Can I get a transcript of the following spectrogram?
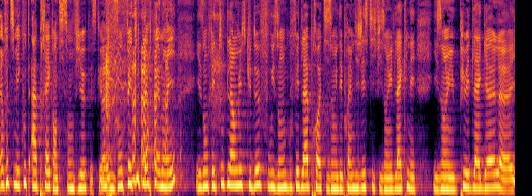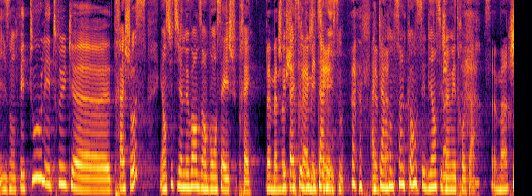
en fait, ils m'écoutent après quand ils sont vieux parce que ils ont fait toutes leurs conneries. Ils ont fait toutes leurs muscu de fou. Ils ont bouffé de la prot. Ils ont eu des problèmes digestifs. Ils ont eu de l'acné. Ils ont eu pué de la gueule. Euh, ils ont fait tous les trucs euh, trashos. Et ensuite, ils viennent me voir en disant bon, ça y est, je suis prêt. Là, maintenant, je vais passer au végétarisme. à 45 ans, c'est bien, c'est jamais trop tard. Ça marche.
